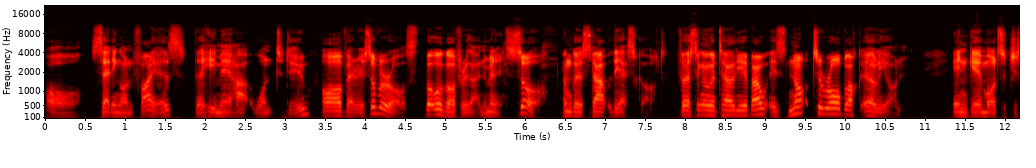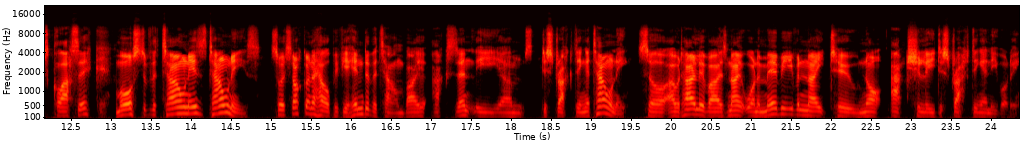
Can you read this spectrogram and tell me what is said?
or setting on fires that he may ha- want to do, or various other roles. But we'll go through that in a minute. So, I'm going to start with the escort. First thing I'm going to tell you about is not to role block early on in game modes such as Classic, most of the town is townies. So it's not going to help if you hinder the town by accidentally um, distracting a townie. So I would highly advise Night 1 and maybe even Night 2 not actually distracting anybody.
